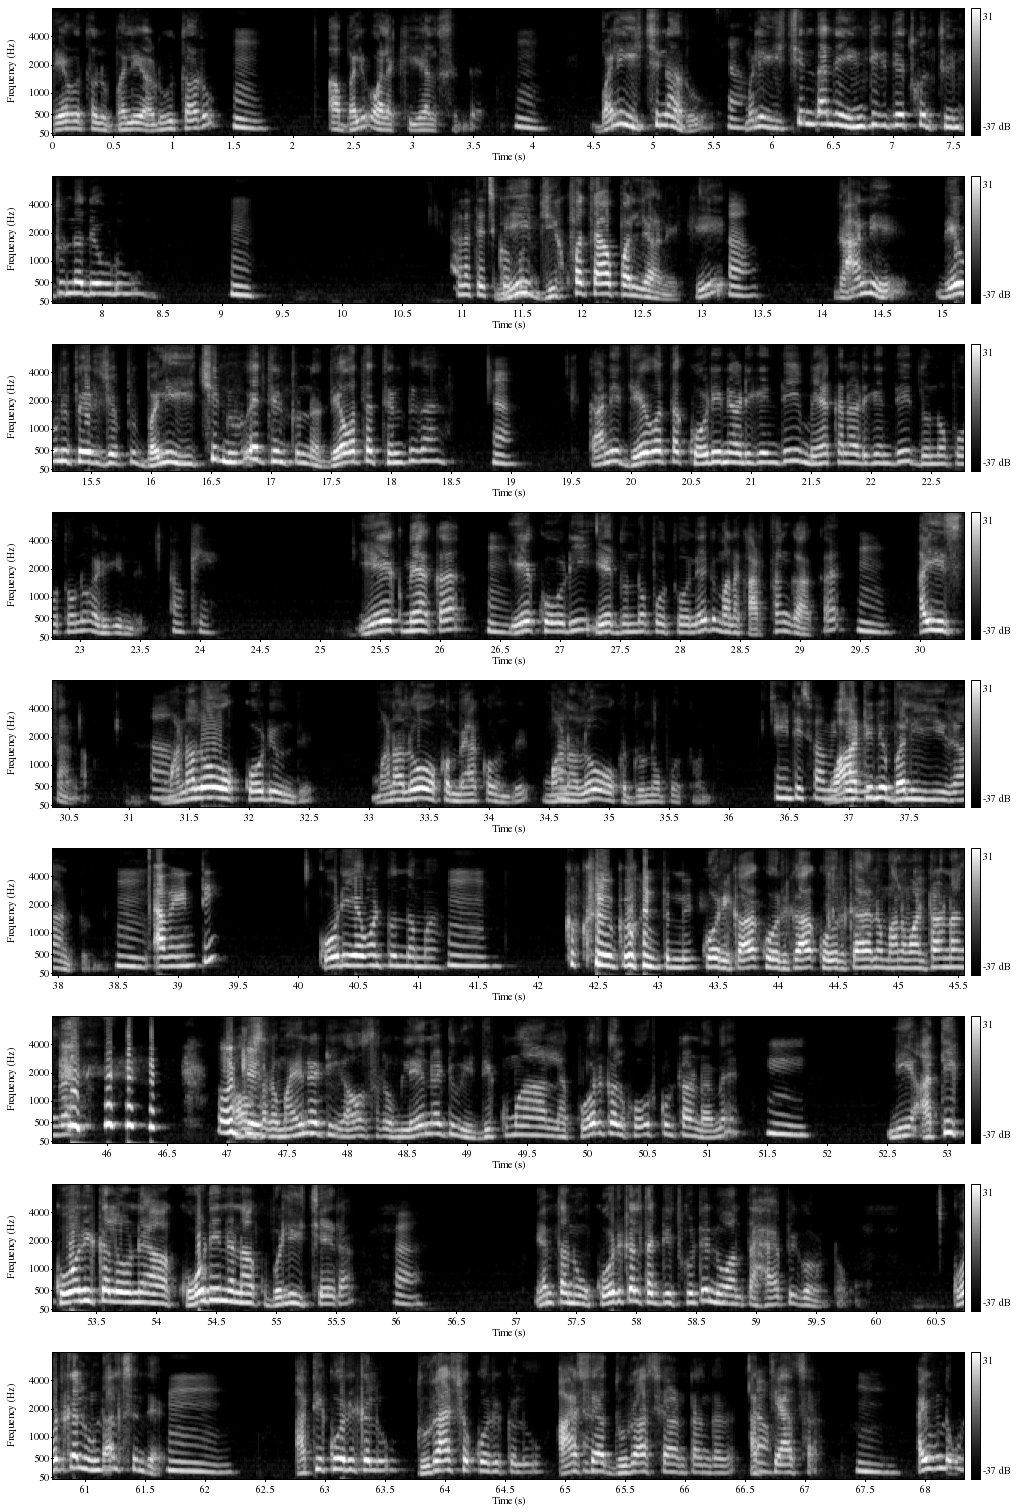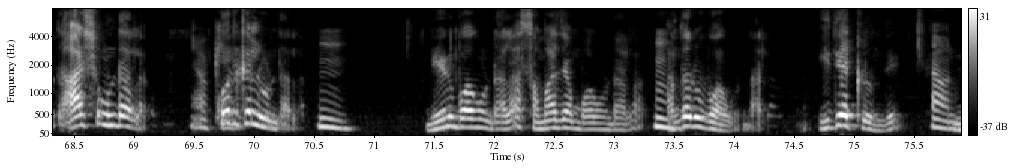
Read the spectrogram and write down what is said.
దేవతలు బలి అడుగుతారు. ఆ బలి వాళ్ళకి ఇవ్వాల్సిందే బలి ఇచ్చినారు. మళ్ళీ ఇచ్చిన దాన్ని ఇంటికి తెచ్చుకొని తింటున్న దేవుడు. అలా తెచ్చుకో నీ జిహ్వ చాపల్యానికి దాన్ని దేవుని పేరు చెప్పి బలి ఇచ్చి నువ్వే తింటున్నా దేవత తింటుగా కానీ దేవత కోడిని అడిగింది మేకను అడిగింది దున్నపోతును అడిగింది. ఓకే. ఏ మేక ఏ కోడి ఏ దున్నపోతు అనేది మనకు అర్థం కాక అవి ఇస్తాను ఆ, మనలో ఒక కోడి ఉంది. మనలో ఒక మేక ఉంది మనలో ఒక దున్నపోతు ఉంది ఏంటి స్వామి వాటిని బలి ఇయ్యరా అంటుంది. అవేంటి? కోడి ఏమంటుందమ్మా? కుక్కురుకు అంటుంది. కోరిక కోరిక కోరిక అని మనం అంటున్నాంగా ఓకే. అవసరమైనటివి అవసరం లేనటివి దిక్కుమాలిన కోరికలు కోరుకుంటాండామే. నీ అతి కోరికలోనే ఆ కోడిని నాకు బలి ఇచ్చేరా? ఎంత నువ్వు కోరికలు తగ్గించుకుంటే నువ్వు అంత హ్యాపీగా ఉంటావు. కోరికలు ఉండాల్సిందే. అతి కోరికలు దురాశ కోరికలు ఆశ దురాశ అంటాం కదా అత్యాశ. అవి ఉండకూడదు ఆశ ఉండాలి కోరికలు ఉండాలి. నేను బాగుండాలా సమాజం బాగుండాలా. అందరూ బాగుండాలి? ఇది ఎట్లుంది?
